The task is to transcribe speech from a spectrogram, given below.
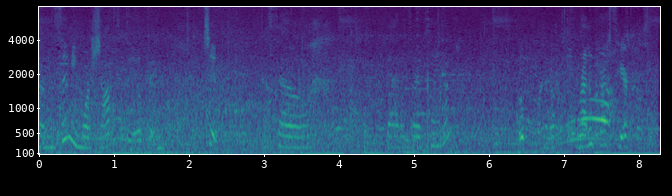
I'm assuming more shops will be open too. So that is our plan. Oop, we're gonna run across here.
